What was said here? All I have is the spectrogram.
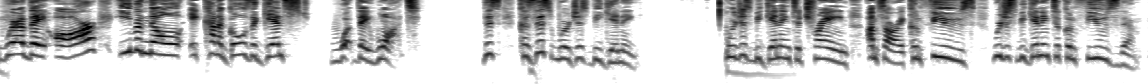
where they are, even though it kind of goes against what they want. This, cause this, we're just beginning. We're just beginning to train. I'm sorry, confuse. We're just beginning to confuse them.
